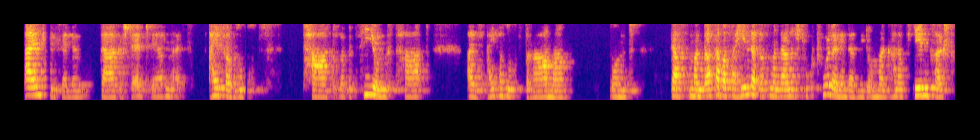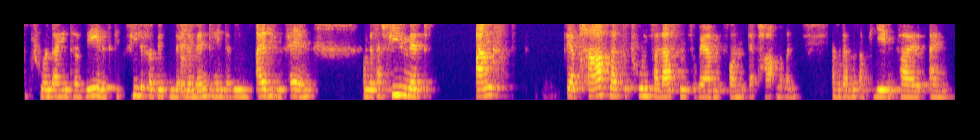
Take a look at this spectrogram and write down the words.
Einzelfälle dargestellt werden, als Eifersuchtstat oder Beziehungstat, als Eifersuchtsdrama. Und dass man das aber verhindert, dass man da eine Struktur dahinter sieht. Und man kann auf jeden Fall Strukturen dahinter sehen. Es gibt viele verbindende Elemente hinter all diesen Fällen. Und das hat viel mit Angst der Partner zu tun, verlassen zu werden von der Partnerin. Also das ist auf jeden Fall ein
